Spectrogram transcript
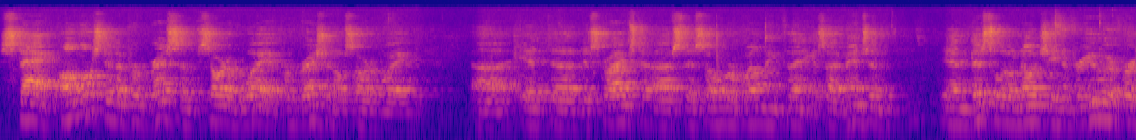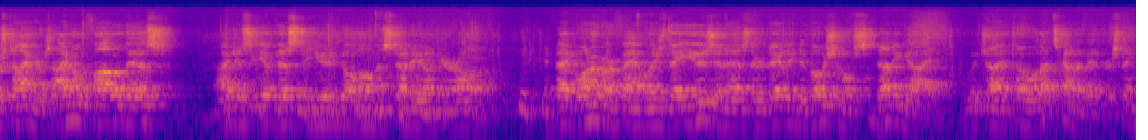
stacked, almost in a progressive sort of way, a progressional sort of way. Uh, it uh, describes to us this overwhelming thing. As I mentioned in this little note sheet, and for you who are first timers, I don't follow this. I just give this to you to go home and study on your own. In fact, one of our families, they use it as their daily devotional study guide, which I thought, well, that's kind of interesting.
